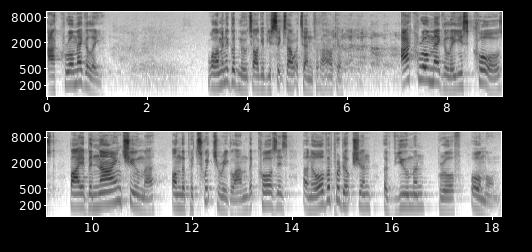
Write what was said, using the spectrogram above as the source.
acromegaly. Well, I'm in a good mood, so I'll give you six out of ten for that. Okay. acromegaly is caused by a benign tumor on the pituitary gland that causes an overproduction of human growth hormone.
